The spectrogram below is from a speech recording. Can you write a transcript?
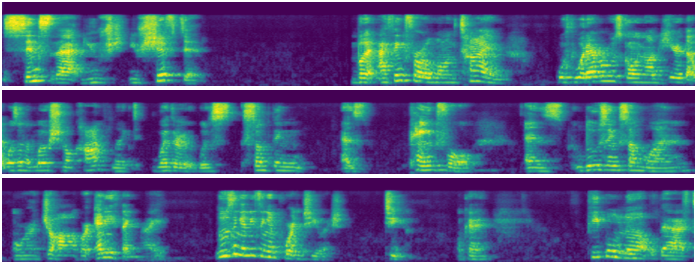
since that you you shifted. But I think for a long time with whatever was going on here that was an emotional conflict, whether it was something as painful as losing someone or a job or anything, right? Losing anything important to you, to you, okay? People know that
